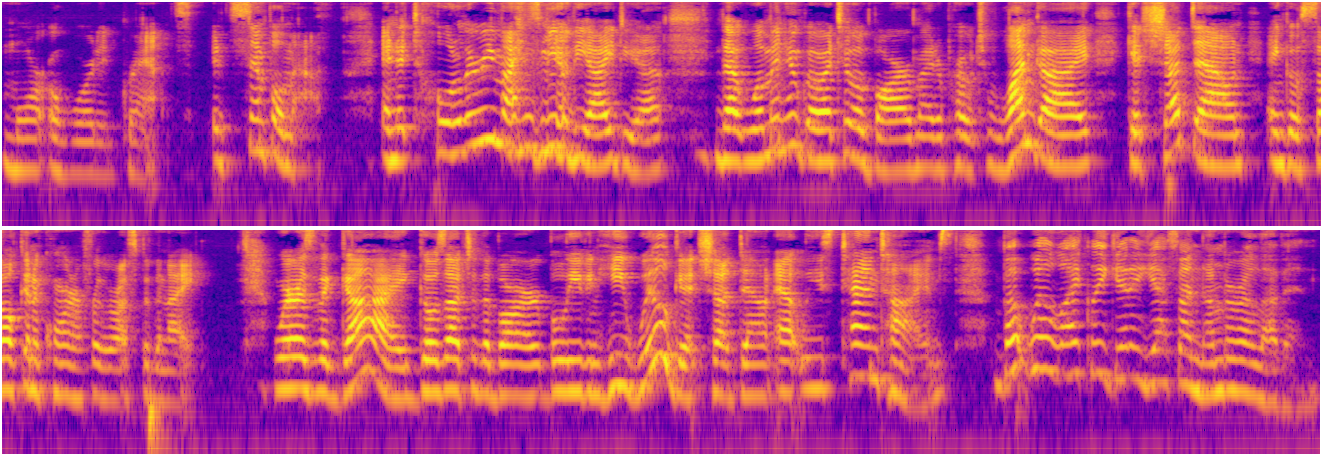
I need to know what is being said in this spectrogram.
more awarded grants. It's simple math. And it totally reminds me of the idea that women who go out to a bar might approach one guy, get shut down, and go sulk in a corner for the rest of the night. Whereas the guy goes out to the bar believing he will get shut down at least 10 times, but will likely get a yes on number 11.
